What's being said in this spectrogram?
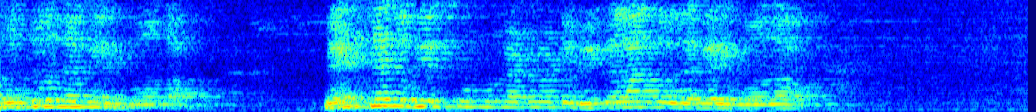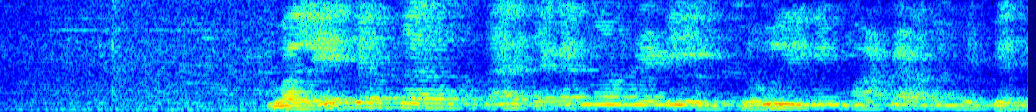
వృద్ధుల దగ్గరికి పోదాం. పెన్షన్లు తీసుకుంటున్నటువంటి వికలాంగుల దగ్గరికి పోదాం. వాళ్ళు ఏం చెప్తారో? ఒకసారి జగన్మోహన్ రెడ్డి చెవులిని మాట్లాడమని చెప్పేసి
